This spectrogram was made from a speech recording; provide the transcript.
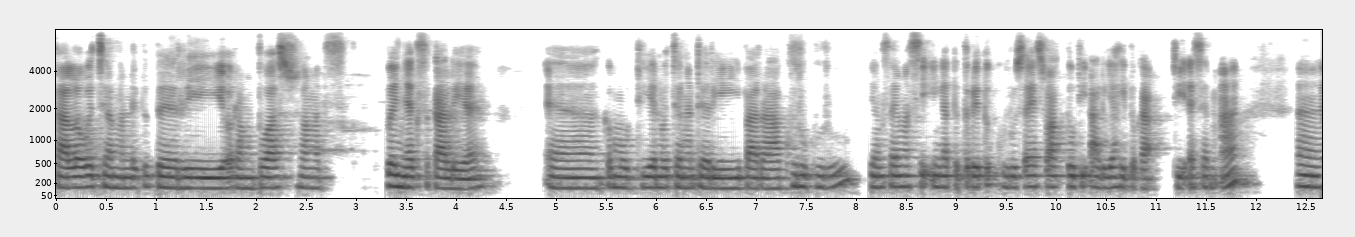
kalau wejangan itu dari orang tua sangat banyak sekali ya uh, kemudian wejangan dari para guru-guru yang saya masih ingat betul itu guru saya sewaktu di aliyah itu kak di SMA eh,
